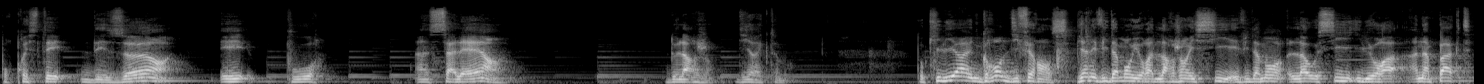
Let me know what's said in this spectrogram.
pour prester des heures et pour un salaire, de l'argent directement. Donc il y a une grande différence. Bien évidemment, il y aura de l'argent ici. Évidemment, là aussi, il y aura un impact.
